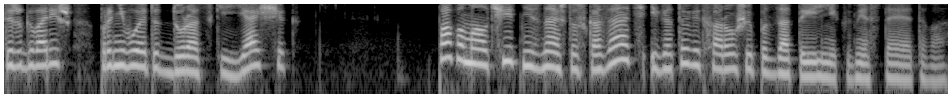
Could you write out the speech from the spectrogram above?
Ты же говоришь про него этот дурацкий ящик. Папа молчит, не зная, что сказать, и готовит хороший подзатыльник вместо этого.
